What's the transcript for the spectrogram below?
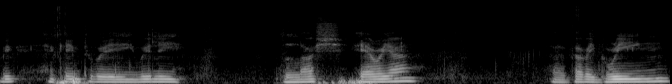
we came to a really lush area, very green,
